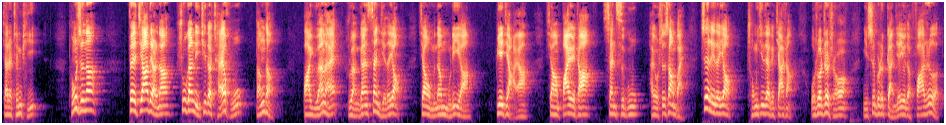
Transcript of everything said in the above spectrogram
加点陈皮，同时呢，再加点呢疏肝理气的柴胡等等，把原来软肝散结的药，像我们的牡蛎啊、鳖甲呀，像八月渣、三刺菇，还有石上柏这类的药，重新再给加上。我说这时候你是不是感觉有点发热？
